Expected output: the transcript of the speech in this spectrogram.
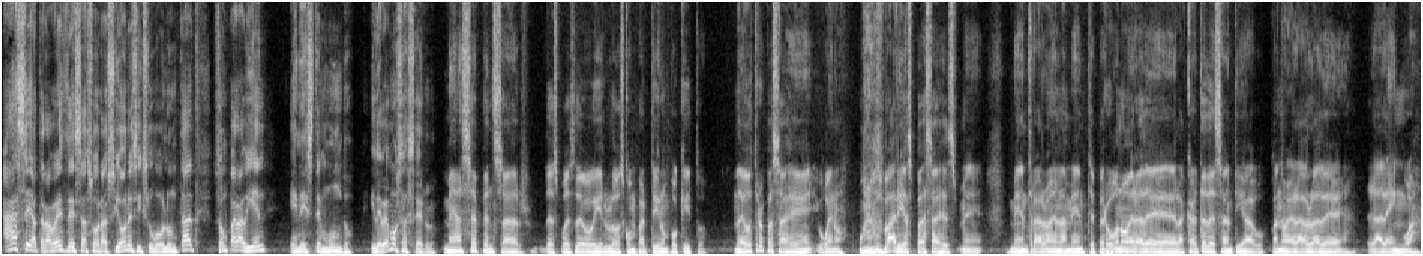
hace a través de esas oraciones y su voluntad son para bien en este mundo. Y debemos hacerlo. Me hace pensar, después de oírlos compartir un poquito, de otro pasaje, bueno, unos varios pasajes me, me, entraron en la mente, pero uno era de la carta de Santiago, cuando él habla de la lengua.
